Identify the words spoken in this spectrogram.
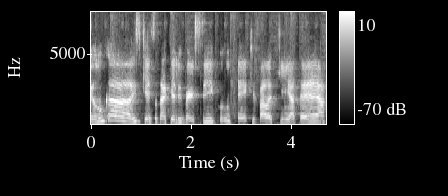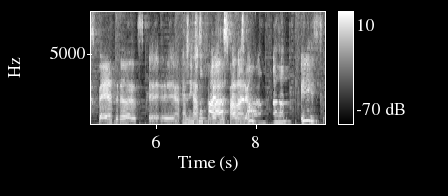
Eu nunca esqueço daquele versículo é, que fala que até as pedras. É, é a gente não fala, pedras falarão. Uhum. Isso.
